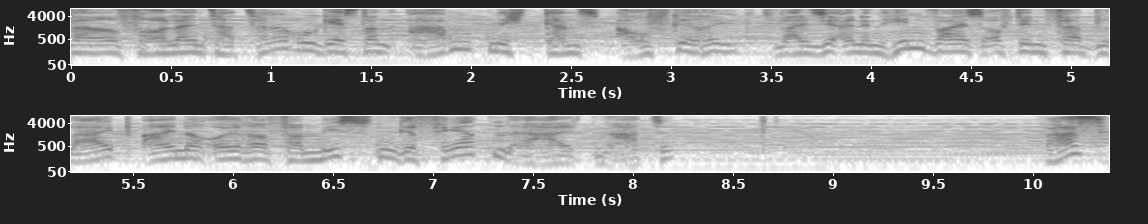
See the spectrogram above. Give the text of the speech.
War Fräulein Tataru gestern Abend nicht ganz aufgeregt, weil sie einen Hinweis auf den Verbleib einer eurer vermissten Gefährten erhalten hatte? Was?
